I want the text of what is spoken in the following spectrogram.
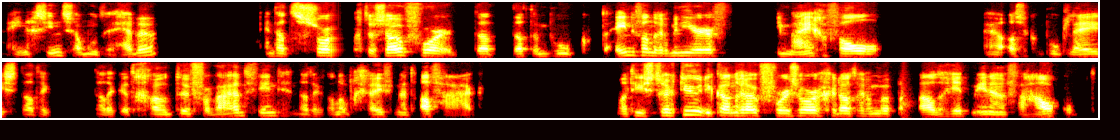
enigszins zou moeten hebben. En dat zorgt er zo voor dat, dat een boek op de een of andere manier, in mijn geval, eh, als ik een boek lees, dat ik, dat ik het gewoon te verwarrend vind en dat ik dan op een gegeven moment afhaak. Want die structuur die kan er ook voor zorgen dat er een bepaald ritme in een verhaal komt.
